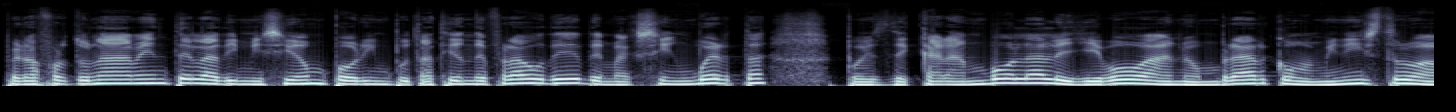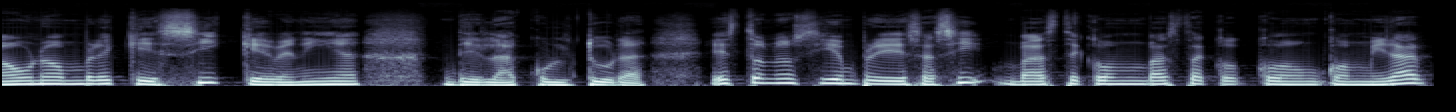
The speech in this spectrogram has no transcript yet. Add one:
Pero afortunadamente la dimisión por imputación de fraude de Maxín Huerta, pues de carambola le llevó a nombrar como ministro a un hombre que sí que venía de la cultura. Esto no siempre es así, baste con, basta con, mirar,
